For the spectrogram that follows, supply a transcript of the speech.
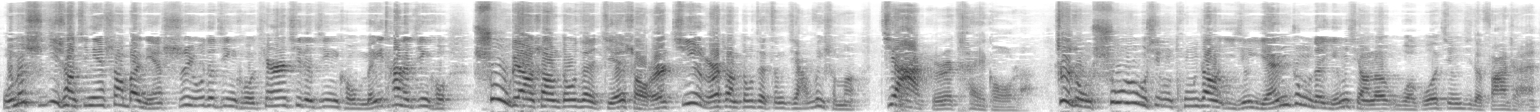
我们实际上今年上半年，石油的进口、天然气的进口、煤炭的进口数量上都在减少，而金额上都在增加。为什么？价格太高了。这种输入性通胀已经严重的影响了我国经济的发展，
